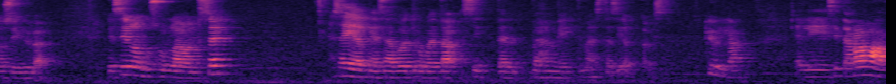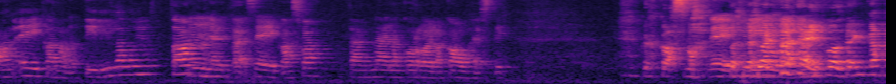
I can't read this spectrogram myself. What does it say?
tosi hyvä. Ja silloin kun sulla on se, sen jälkeen sä voit ruveta sitten vähän miettimään sitä sijoittamista. Kyllä. Eli sitä rahaahan ei kannata tilillä lojuttaa, Mm. että se ei kasva tän, näillä koroilla kauheasti kasva. Ei, ei ei ollenkaan.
